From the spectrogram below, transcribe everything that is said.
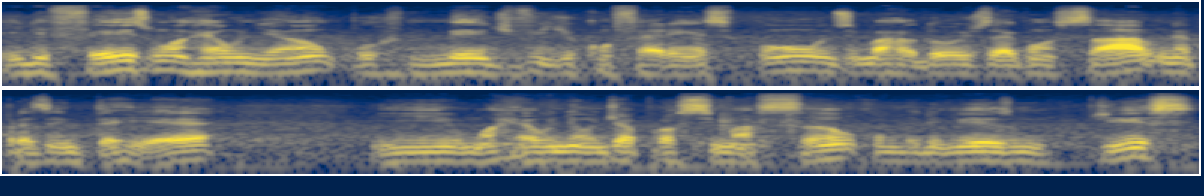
Ele fez uma reunião por meio de videoconferência com o desembargador José Gonçalo, né, presidente do TRE, e uma reunião de aproximação, como ele mesmo disse,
